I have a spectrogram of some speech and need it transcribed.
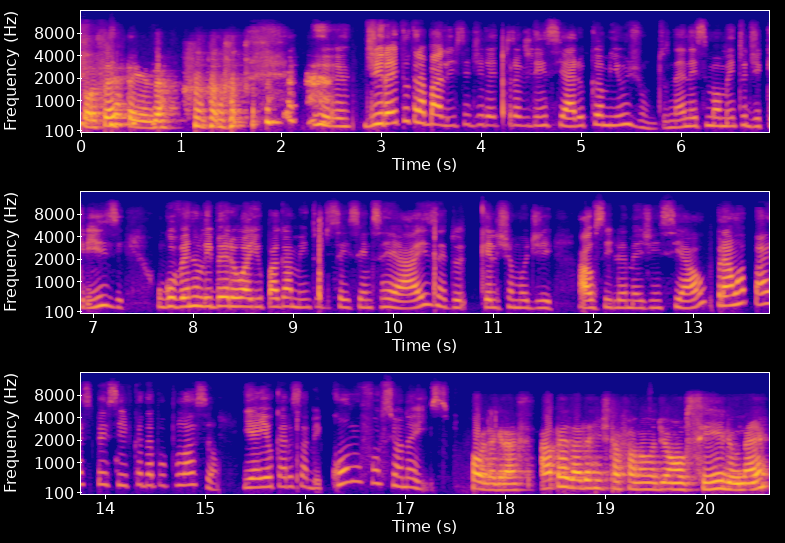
Com certeza. direito trabalhista e direito previdenciário caminham juntos, né? Nesse momento de crise, o governo liberou aí o pagamento de 600 reais, né, do, que ele chamou de auxílio emergencial, para uma parte específica da população. E aí eu quero saber como funciona isso. Olha, Graça, apesar da gente estar tá falando de um auxílio, né?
